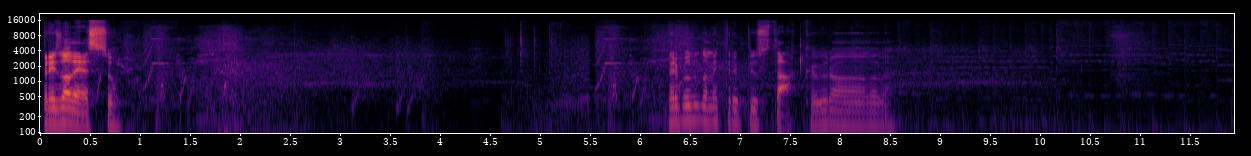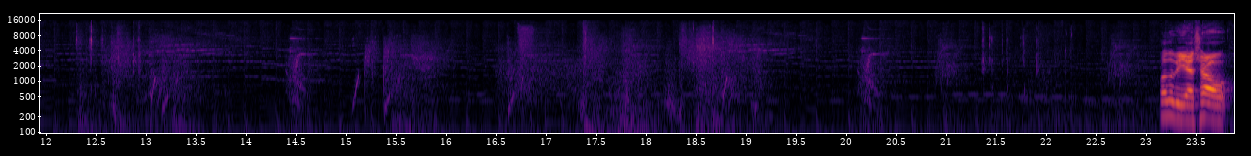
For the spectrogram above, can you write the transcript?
Preso adesso. Avrei potuto mettere più stack, però vabbè. Vado via, ciao.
